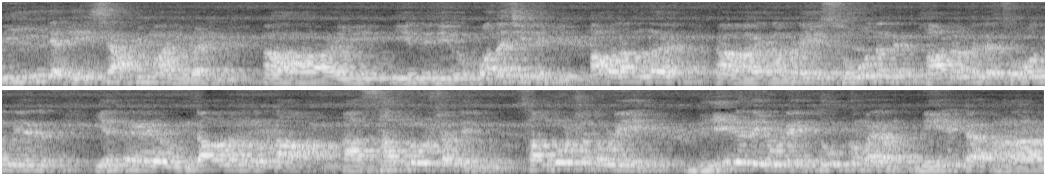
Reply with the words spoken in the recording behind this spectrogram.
ധീര ദേശാഭിമാനികൾ എന്ത് ചെയ്തു? വധശിക്ഷയ്ക്ക്. അവർ അന്ന് നമ്മുടെ സ്വാതന്ത്ര്യം ഭാരതത്തിന്റെ സ്വാതന്ത്ര്യം ഉണ്ടാകുമെന്നുള്ള സന്തോഷത്തിൽ സന്തോഷത്തോടെ ധീരതയോടെ തൂക്കുമരം നേരിട്ട ആളാണ്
